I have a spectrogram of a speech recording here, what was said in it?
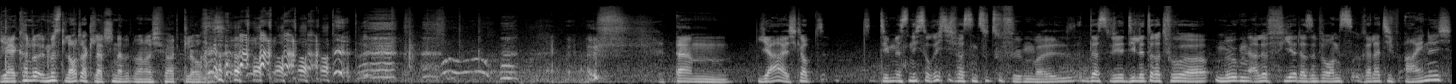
Ja, ihr, könnt, ihr müsst lauter klatschen, damit man euch hört, glaube ich. ähm, ja, ich glaube, dem ist nicht so richtig was hinzuzufügen, weil dass wir die Literatur mögen, alle vier, da sind wir uns relativ einig.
